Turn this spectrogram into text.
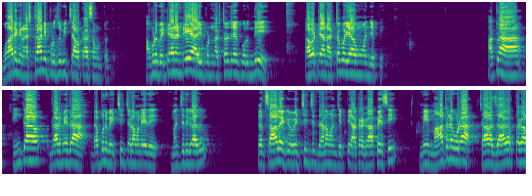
వాటికి నష్టాన్ని ఇప్పుడు చూపించే అవకాశం ఉంటుంది. అప్పుడు పెట్టారండి అది ఇప్పుడు నష్టం చేకూరింది. కాబట్టి ఆ నష్టపోయాము అని చెప్పి. అట్లా ఇంకా దాని మీద డబ్బులు వెచ్చించడం అనేది మంచిది కాదు. ఇక చాలా ఎక్కువ వెచ్చించి ధనం అని చెప్పి అక్కడ ఆపేసి మీ మాటను కూడా చాలా జాగ్రత్తగా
